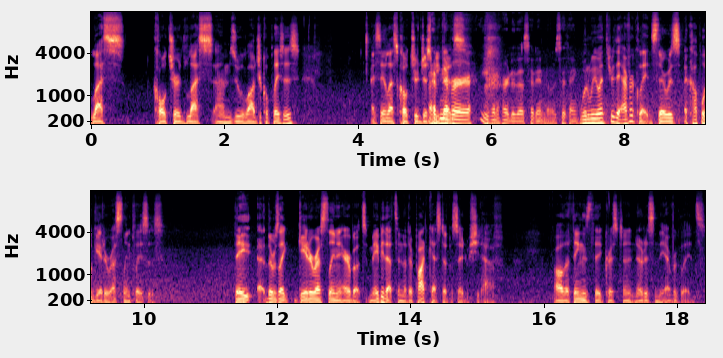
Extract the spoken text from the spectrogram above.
less cultured, less um, zoological places. I say less cultured just because I've never even heard of this. I didn't know it was a thing. when we went through the Everglades, there was a couple gator wrestling places. They uh, there was like gator wrestling and airboats. Maybe that's another podcast episode we should have. All the things that Chris didn't notice in the Everglades.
